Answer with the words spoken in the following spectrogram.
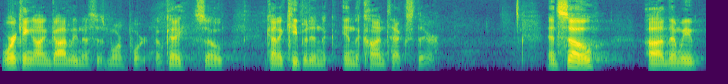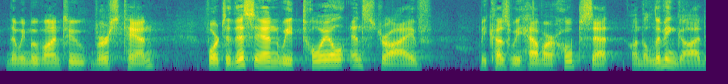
working on godliness is more important, okay? So kind of keep it in the, in the context there. And so uh, then, we, then we move on to verse 10. For to this end we toil and strive because we have our hope set on the living God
